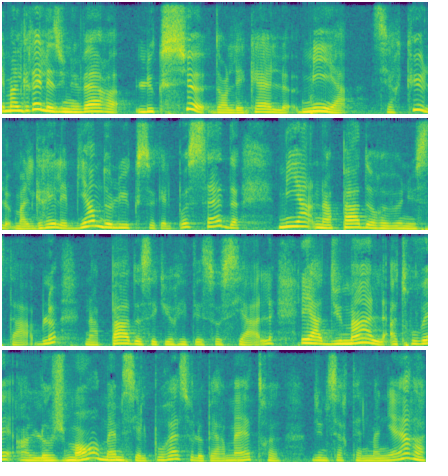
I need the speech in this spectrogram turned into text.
Et malgré les univers luxueux dans lesquels Mia circule, malgré les biens de luxe qu'elle possède, Mia n'a pas de revenus stables, n'a pas de sécurité sociale et a du mal à trouver un logement, même si elle pourrait se le permettre d'une certaine manière,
